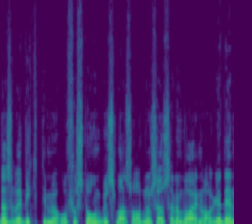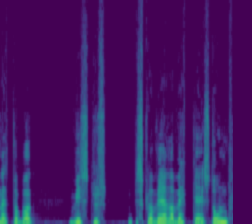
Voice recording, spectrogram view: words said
det som er viktig med å forstå ombudsmannsordningen sånn som den var i Norge, det er nettopp at hvis du skal være vekke en stund,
